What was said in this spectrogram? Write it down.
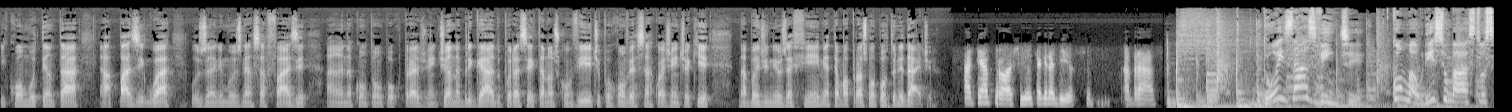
e como tentar apaziguar os ânimos nessa fase. A Ana contou um pouco pra gente. Ana, obrigado por aceitar nosso convite, por conversar conversar com a gente aqui na Band News FM. Até uma próxima oportunidade. Até a próxima, eu que agradeço. Abraço. 2 às 20, com Maurício Bastos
